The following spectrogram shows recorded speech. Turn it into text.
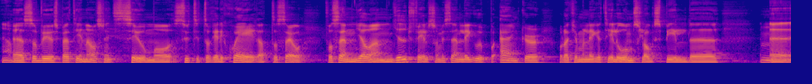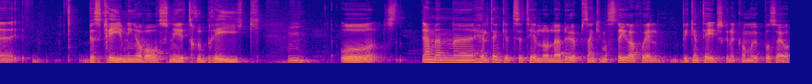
Ja. Eh, Så vi har spelat in avsnitt i Zoom och suttit och redigerat och så. För att sen göra en ljudfil som vi sen lägger upp på Anchor. Och där kan man lägga till omslagsbild, eh, eh, beskrivning av avsnitt, rubrik. Mm. Och ja men eh, helt enkelt se till att ladda upp. Sen kan man styra själv. Vilken tid ska det komma upp och så.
